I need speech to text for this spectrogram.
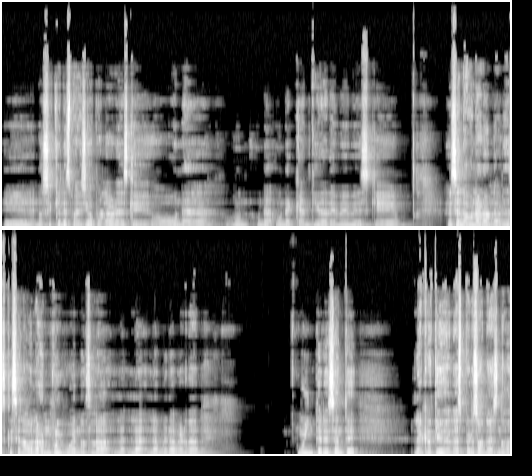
Eh, no sé qué les pareció, pero la verdad es que hubo una, una, una, cantidad de memes que se la volaron. La verdad es que se la volaron muy buenos, la, la, la, mera verdad. Muy interesante la creatividad de las personas, ¿no?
